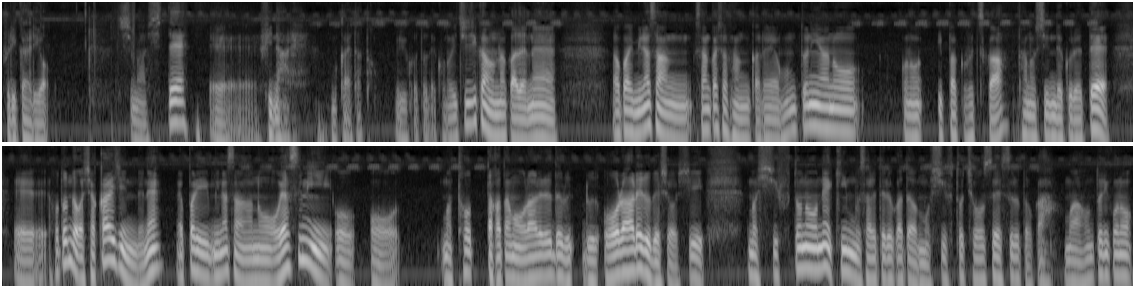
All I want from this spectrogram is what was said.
振り返りをしまして、えフィナーレ迎えたということでこの1時間の中でねやっぱり皆さん参加者さんからね本当にあのこの1泊2日楽しんでくれて、えー、ほとんどが社会人でねやっぱり皆さんあのお休みをまあ、取った方もおられるおられるでしょうし、まあ、シフトのね勤務されてる方はもうシフト調整するとかまあ本当にこの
